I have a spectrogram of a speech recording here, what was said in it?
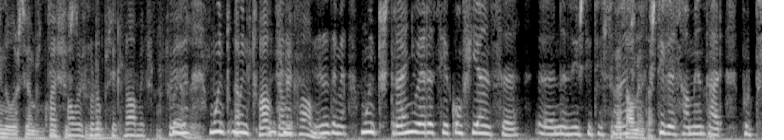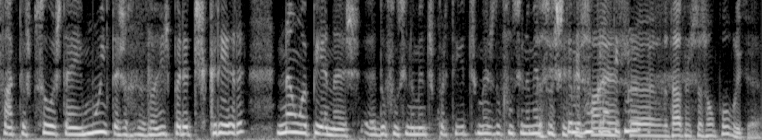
Ainda hoje tivemos Quais são os grupos económicos portugueses? Muito, a muito, Portugal Telecom. Exatamente. Muito estranho era se a confiança uh, nas instituições estivesse a, estivesse a, aumentar, porque de facto as pessoas têm muitas razões para descrer não apenas uh, do funcionamento dos partidos, mas do funcionamento as do sistema democrático. Uh, da administração pública,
